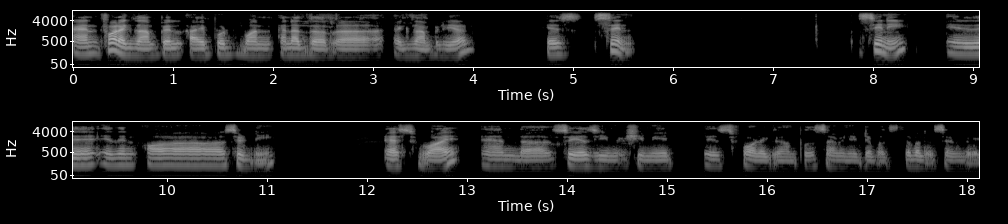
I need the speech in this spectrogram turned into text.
And for example i put one another uh, example here is sin Cine is, is in uh, Sydney. Sy and uh, says he she made is for example 7877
